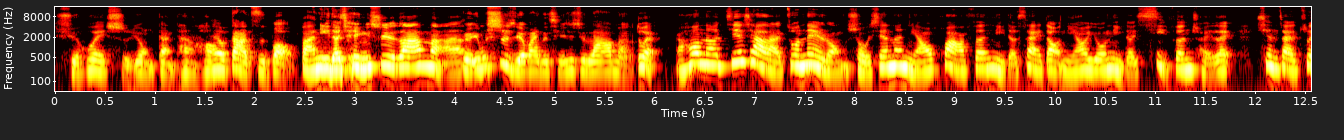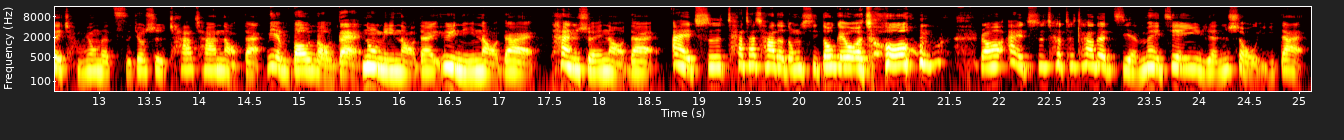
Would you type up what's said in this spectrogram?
学会使用感叹号还，有大字报，把你的情绪拉满。对，用视觉把你的情绪去拉满。对，然后呢，接下来做内容，首先呢，你要划分你的赛道，你要有你的细分垂类。现在最常用的词就是叉叉脑袋。面包脑袋，糯米脑袋、芋泥脑袋、碳水脑袋，爱吃叉叉叉的东西都给我冲，然后爱吃叉叉叉的姐妹建议人手一袋，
